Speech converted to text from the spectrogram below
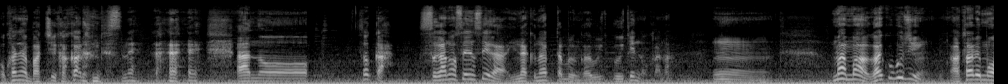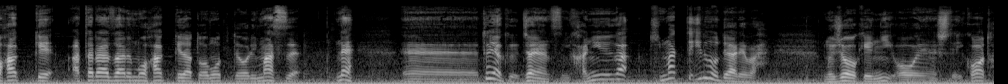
お金はバッチリかかるんですね。あのー、そっか、菅野先生がいなくなった分が浮いてんのかな。うん。まあまあ、外国人、当たるも八家、当たらざるも八家だと思っております。ね。えー、とにかくジャイアンツに加入が決まっているのであれば、無条件に応援していこうと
